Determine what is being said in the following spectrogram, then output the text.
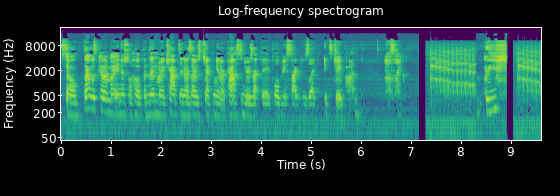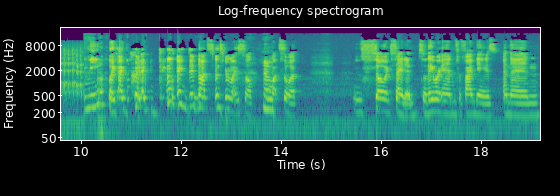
So that was kind of my initial hope. And then my captain, as I was checking in our passengers that day, pulled me aside and he was like, It's J Pod. I was like, Are you sh- me? Like, I could, I, I did not censor myself whatsoever. I was so excited. So they were in for five days. And then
